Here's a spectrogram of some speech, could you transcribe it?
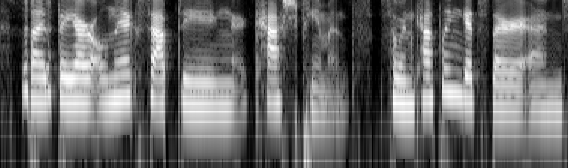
but they are only accepting cash payments. So when Kathleen gets there and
